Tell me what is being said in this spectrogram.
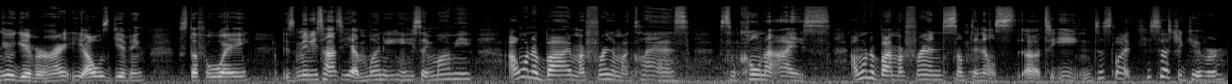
You're a giver, right? He always giving stuff away. As many times he had money and he say, Mommy, I want to buy my friend in my class some Kona ice. I want to buy my friend something else uh, to eat. And just like, he's such a giver.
